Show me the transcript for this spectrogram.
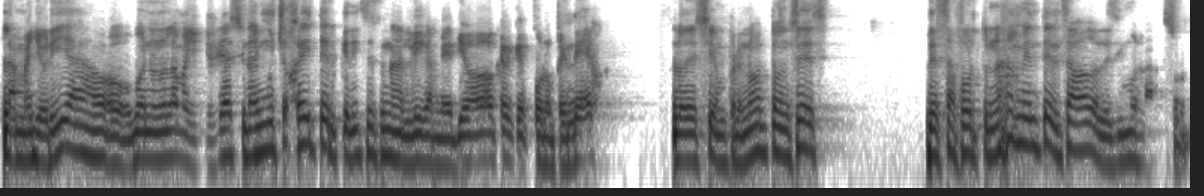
la mayoría, o bueno, no la mayoría, sino hay mucho hater que dice es una liga mediocre, que puro pendejo, lo de siempre, ¿no? Entonces, desafortunadamente el sábado les dimos la razón.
